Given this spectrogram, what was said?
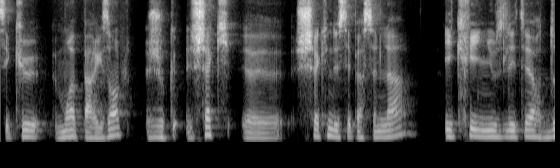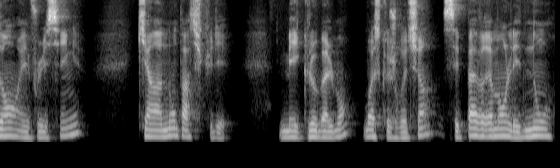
c'est que moi, par exemple, chaque, euh, chacune de ces personnes-là écrit une newsletter dans Everything qui a un nom particulier. Mais globalement, moi, ce que je retiens, c'est pas vraiment les noms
